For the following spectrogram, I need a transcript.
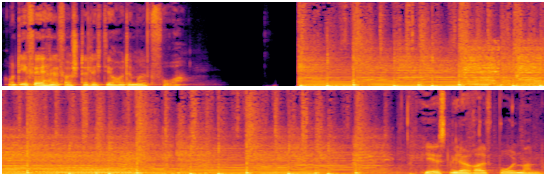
Und die vier Helfer stelle ich dir heute mal vor. Hier ist wieder Ralf Bohlmann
